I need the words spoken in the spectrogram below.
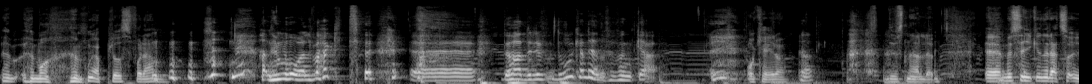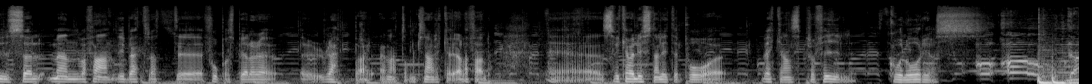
Hur, hur, många, hur många plus får den? Han är målvakt. Eh, då, hade det, då kan det ändå funka. Okej då. Ja. Du är snäll du. Eh, musiken är rätt så usel, men vad fan, det är bättre att eh, fotbollsspelare rappar än att de knarkar i alla fall. Eh, så vi kan väl lyssna lite på veckans profil, Colorios. Da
